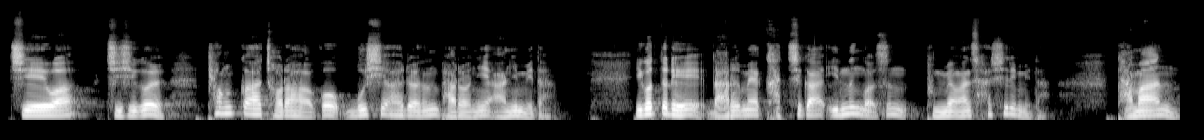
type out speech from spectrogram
지혜와 지식을 평가절하하고 무시하려는 발언이 아닙니다. 이것들이 나름의 가치가 있는 것은 분명한 사실입니다. 다만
